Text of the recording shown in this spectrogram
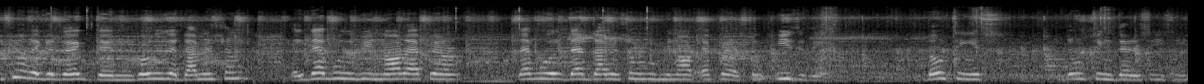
if you want to get the egg then go to the dimension like that will be not appear that will that dimension be not appear so easily. Don't think it's don't think that is easy.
